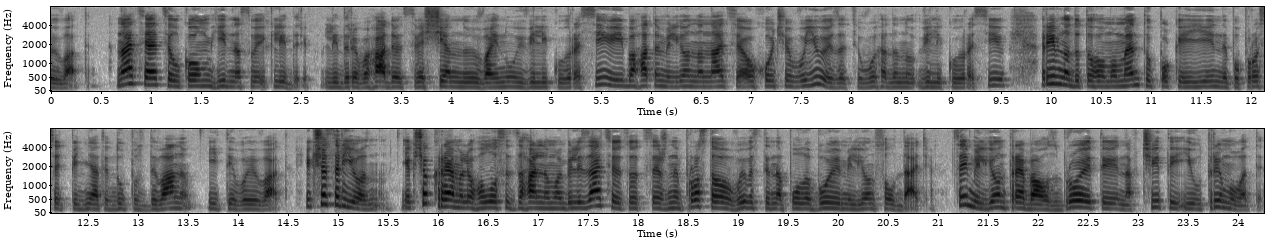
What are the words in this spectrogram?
піздувати. Нація цілком гідна своїх лідерів. Лідери вигадують священну війну і велику Росію, і багатомільйонна нація охоче воює за цю вигадану велику Росію рівно до того моменту, поки її не попросять підняти дупу з дивану і йти воювати. Якщо серйозно, якщо Кремль оголосить загальну мобілізацію, то це ж не просто вивести на поле бою мільйон солдатів. Цей мільйон треба озброїти, навчити і утримувати.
